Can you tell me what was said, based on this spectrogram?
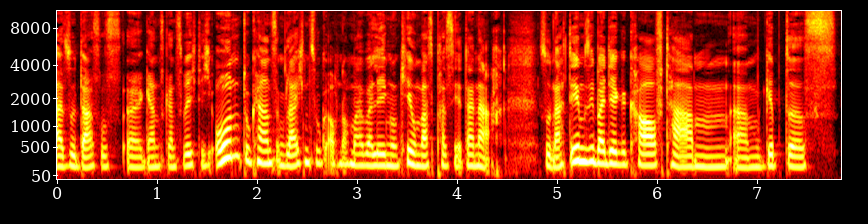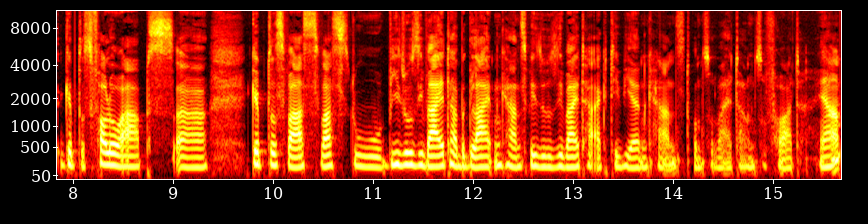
Also das ist äh, ganz, ganz wichtig. Und du kannst im gleichen Zug auch nochmal überlegen, okay, und was passiert danach? So, nachdem sie bei dir gekauft haben, ähm, gibt es, gibt es Follow-ups, äh, gibt es was, was du, wie du sie weiter begleiten kannst, wie du sie weiter aktivieren kannst und so weiter und so fort. Ja.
